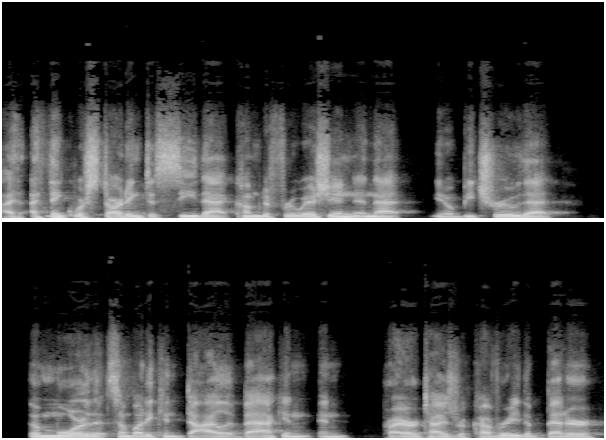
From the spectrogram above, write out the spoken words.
I think we're starting to see that come to fruition and that, you know, be true that the more that somebody can dial it back and, and prioritize recovery, the better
